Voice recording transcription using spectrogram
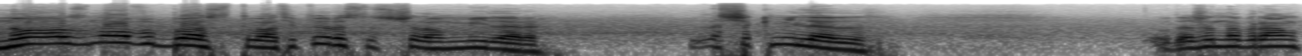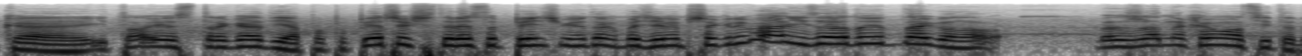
No, znowu była sytuacja. Który to strzelał? Miller. Leszek Miller. Uderza na bramkę i to jest tragedia. Po, po pierwszych 45 minutach będziemy przegrywali 0 do 1. No, bez żadnych emocji to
